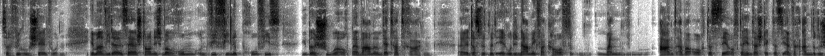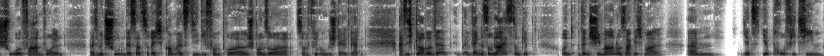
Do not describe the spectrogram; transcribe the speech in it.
zur Verfügung gestellt wurden. Immer wieder ist er erstaunlich, warum und wie viele Profis Überschuhe auch bei warmem Wetter tragen. Äh, das wird mit Aerodynamik verkauft. Man ahnt aber auch, dass sehr oft dahinter steckt, dass sie einfach andere Schuhe fahren wollen, weil sie mit Schuhen besser zurechtkommen als die, die vom äh, Sponsor zur Verfügung gestellt werden. Also ich glaube, wenn es um Leistung gibt und wenn Shimano, sag ich mal, ähm, jetzt ihr Profiteam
